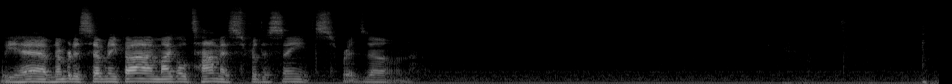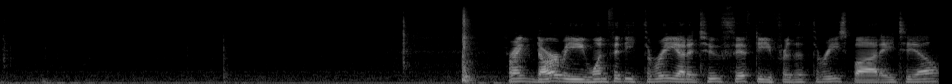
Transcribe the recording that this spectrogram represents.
We have number to 75, Michael Thomas for the Saints, red zone. Frank Darby, 153 out of 250 for the three spot ATL.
